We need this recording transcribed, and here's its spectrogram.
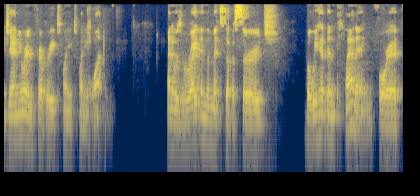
January and February 2021. And it was right in the midst of a surge, but we had been planning for it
